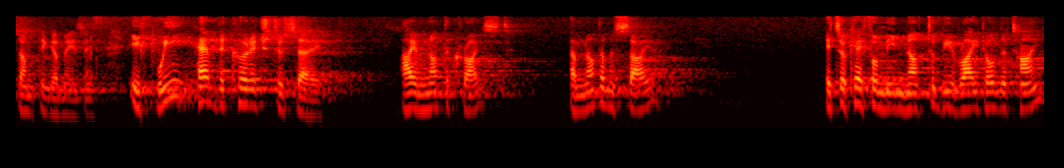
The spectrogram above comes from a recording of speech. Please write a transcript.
something amazing. If we have the courage to say, I am not the Christ, I'm not the Messiah, it's okay for me not to be right all the time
